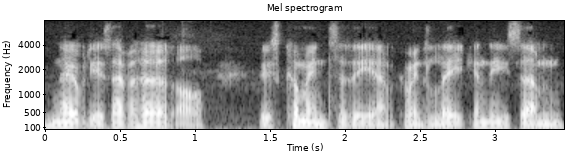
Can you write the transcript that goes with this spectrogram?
nobody has ever heard of who's come into the um, come into the league and these um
